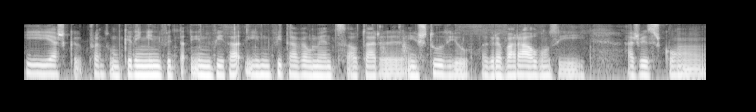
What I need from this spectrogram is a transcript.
E acho que, pronto, um bocadinho inevita- inevita- inevitavelmente ao estar eh, em estúdio a gravar álbuns e às vezes com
